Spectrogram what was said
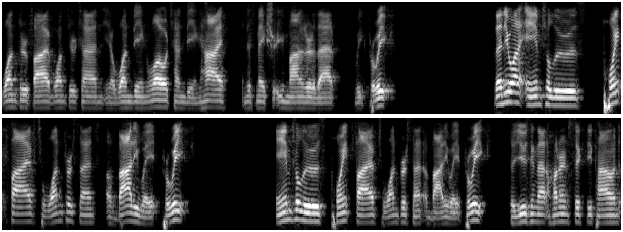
one through five, one through 10, you know, one being low, 10 being high, and just make sure you monitor that week per week. Then you want to aim to lose 0.5 to 1% of body weight per week. Aim to lose 0.5 to 1% of body weight per week. So using that 160 pound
